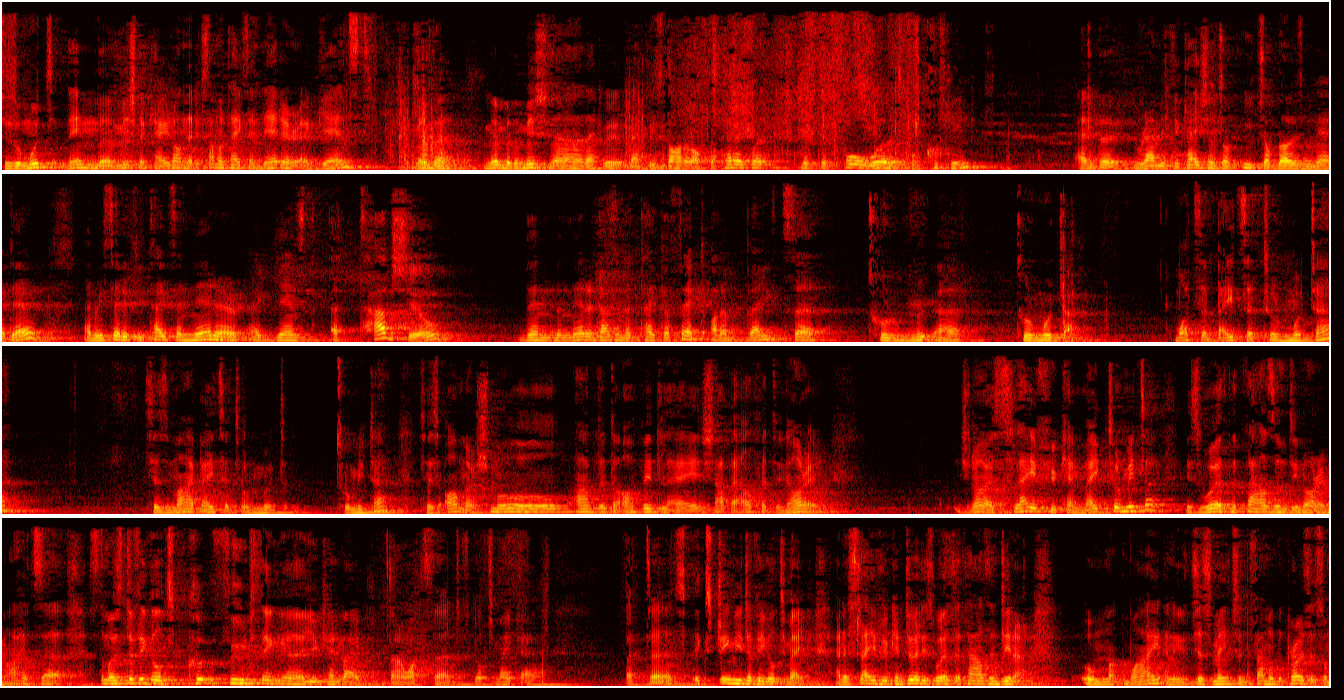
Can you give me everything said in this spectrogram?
Then the Mishnah carried on that if someone takes a neder against, remember, remember the Mishnah that we that we started off the parak with, listed four words for cooking and the ramifications of each of those neder. And we said if he takes a neder against a tavshil, then the neder doesn't take effect on a beitza uh, turmuta. What's a beitza turmuta? It says my beitza turmuta Tumita says, Omer Shmuel Avda David Le Shava Alpha Dinari. You know, a slave who can make turmita is worth a thousand dinarim. It's, uh, it's the most difficult food thing uh, you can make. I don't know what's uh, difficult to make, uh, but uh, it's extremely difficult to make. And a slave who can do it is worth a thousand dinar. Um, why? And he just mentioned some of the process.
